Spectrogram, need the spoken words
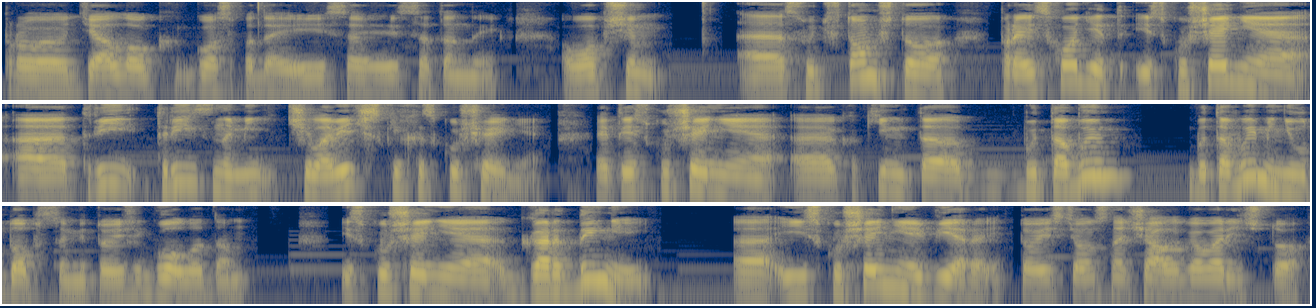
про диалог Господа и, и сатаны. В общем, суть в том, что происходит искушение, э, три, три знамен... человеческих искушения. Это искушение э, каким-то бытовым, бытовыми неудобствами, то есть голодом, искушение гордыней, и искушение верой. То есть он сначала говорит, что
